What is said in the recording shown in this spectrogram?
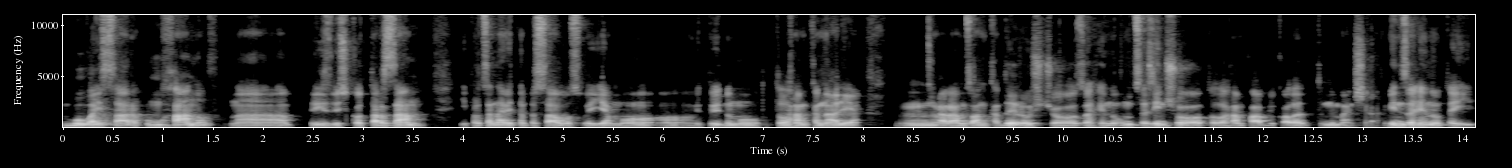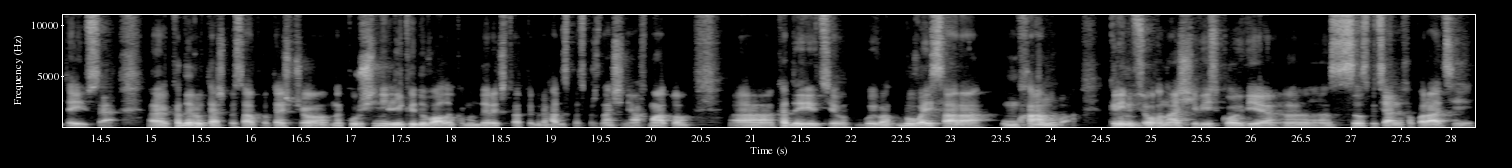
Бувайсар Умханов на прізвисько Тарзан, і про це навіть написав у своєму відповідному телеграм-каналі Рамзан Кадиров, що загинув. Ну це з іншого телеграм-пабліку, але тим не менше він загинув, та й та й все. Е, Кадиров теж писав про те, що на Курщині ліквідували командира 4-ї бригади спецпризначення Ахмату е, кадирівців Бувайсара Умханова. Крім цього, наші військові е, сил спеціальних операцій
